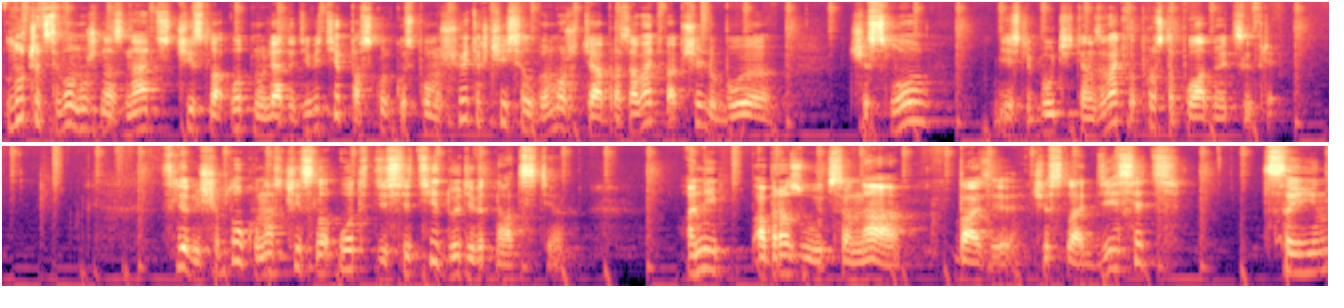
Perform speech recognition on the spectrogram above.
Лучше всего нужно знать числа от 0 до 9, поскольку с помощью этих чисел вы можете образовать вообще любое число. Если будете называть, вы просто по одной цифре. Следующий блок у нас числа от 10 до 19. Они образуются на базе числа 10, цейн,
